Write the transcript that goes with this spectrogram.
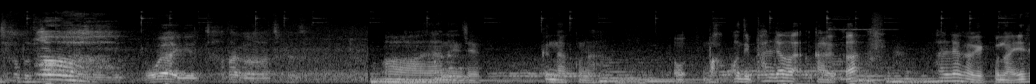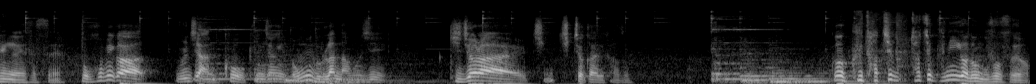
차도 차. 뭐야 이게 자다가 차에서. 아 나는 이제 끝났구나. 어, 막 어디 팔려갈까? 팔려가겠구나 이 생각했었어요. 또 호비가 울지 않고 굉장히 너무 놀란 나머지 기절할 직, 직전까지 가서 그, 그 자체, 자체 분위기가 너무 무서웠어요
